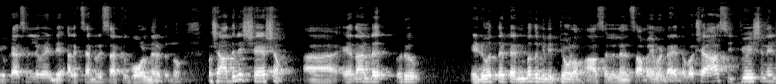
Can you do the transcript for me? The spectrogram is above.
ന്യൂക്കാസലിന് വേണ്ടി അലക്സാണ്ടർ ഇസാക്ക് ഗോൾ നേടുന്നു. പക്ഷെ അതിനുശേഷം ഏതാണ്ട് ഒരു എഴുപത്തെട്ട് എൺപത് മിനിറ്റോളം ആസലിന് സമയമുണ്ടായിരുന്നു. പക്ഷേ ആ സിറ്റുവേഷനിൽ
